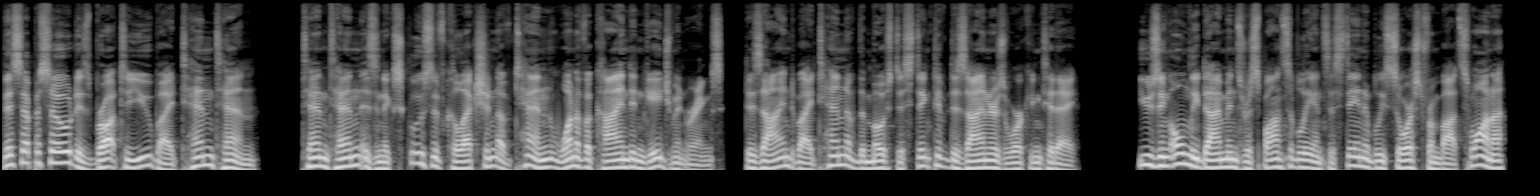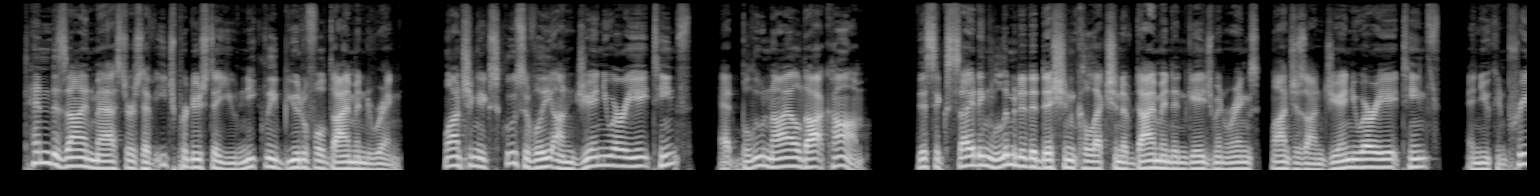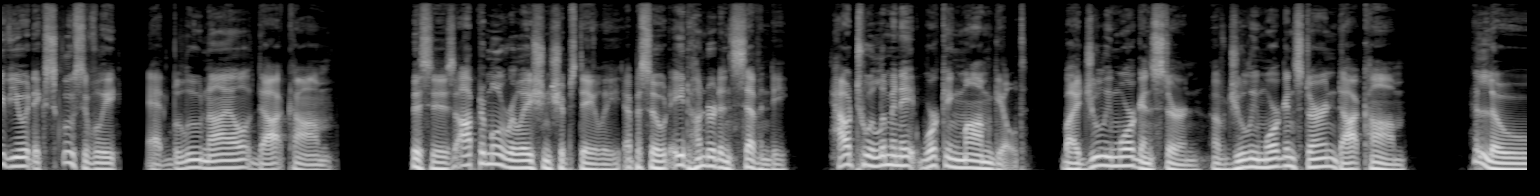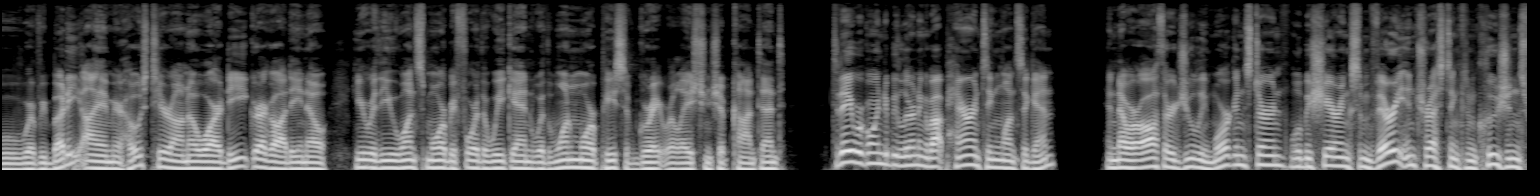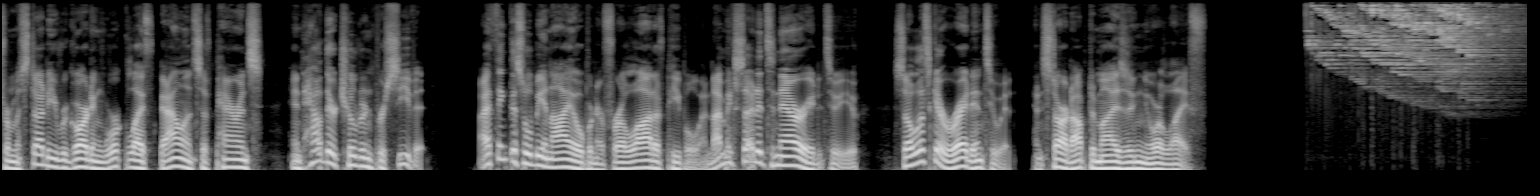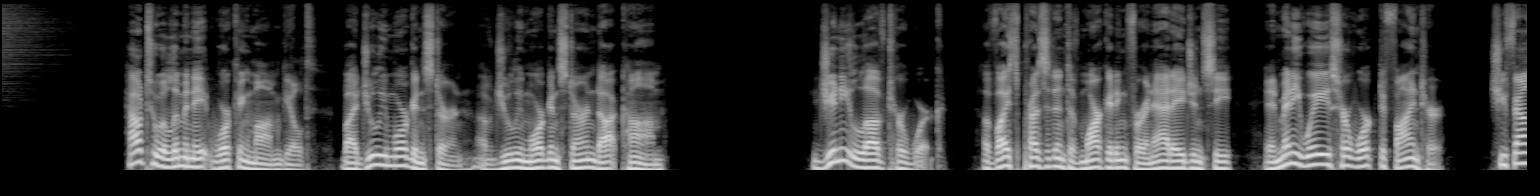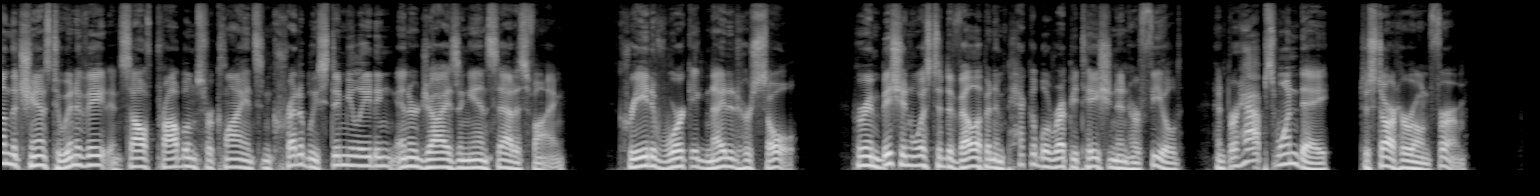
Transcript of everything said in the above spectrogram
This episode is brought to you by 1010. 1010 is an exclusive collection of 10 one of a kind engagement rings designed by 10 of the most distinctive designers working today. Using only diamonds responsibly and sustainably sourced from Botswana, 10 design masters have each produced a uniquely beautiful diamond ring, launching exclusively on January 18th at BlueNile.com. This exciting limited edition collection of diamond engagement rings launches on January 18th, and you can preview it exclusively at BlueNile.com. This is Optimal Relationships Daily, episode 870 How to Eliminate Working Mom Guilt by Julie Morgenstern of juliemorgenstern.com. Hello, everybody. I am your host here on ORD, Greg Audino, here with you once more before the weekend with one more piece of great relationship content. Today we're going to be learning about parenting once again, and our author Julie Morgenstern will be sharing some very interesting conclusions from a study regarding work life balance of parents and how their children perceive it. I think this will be an eye opener for a lot of people, and I'm excited to narrate it to you. So let's get right into it and start optimizing your life. How to Eliminate Working Mom Guilt by Julie Morgenstern of juliemorgenstern.com. Ginny loved her work. A vice president of marketing for an ad agency, in many ways her work defined her. She found the chance to innovate and solve problems for clients incredibly stimulating, energizing, and satisfying. Creative work ignited her soul. Her ambition was to develop an impeccable reputation in her field and perhaps one day to start her own firm.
